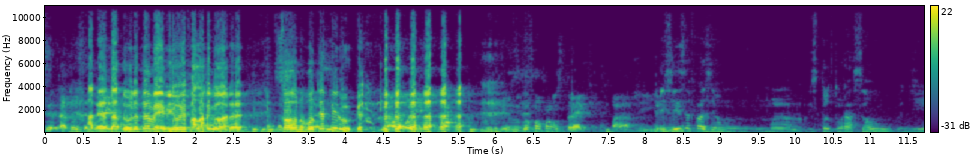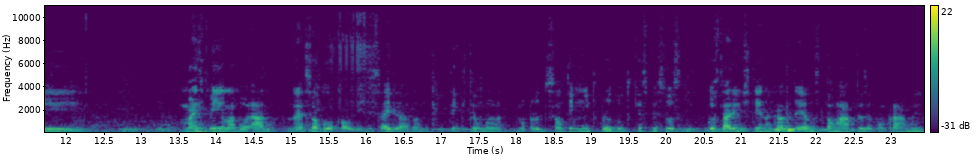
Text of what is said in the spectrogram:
Dentadura, A tem? dentadura também, viu? Eu ia falar agora. Só eu não vou ter a peruca. Não, vou comprar uns drag fica paradinho. Precisa fazer um- uma estruturação de mais bem elaborado. Não é só colocar o vídeo e sair gravando. Tem que ter uma, uma produção. Tem muito produto que as pessoas gostariam de ter na casa delas, estão aptas a comprar, mas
